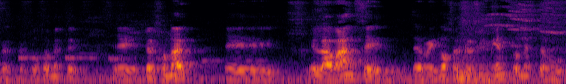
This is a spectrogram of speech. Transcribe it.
respetuosamente eh, personal, el avance de Reynosa, el crecimiento en este rubro?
